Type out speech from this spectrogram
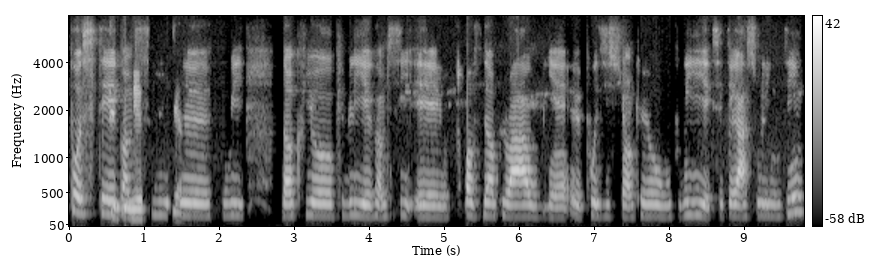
poste kom si, euh, oui, donk yo publie kom si euh, of d'emploi ou bien euh, posisyon ke yo ouvri, etc. sou LinkedIn,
